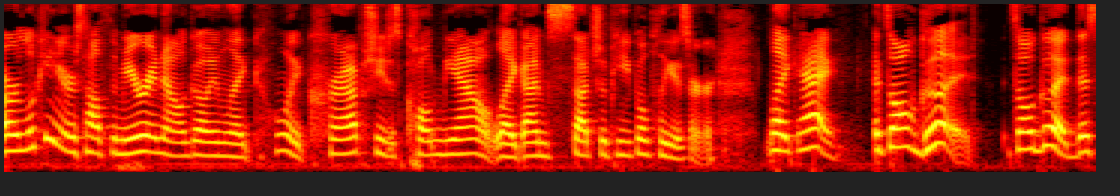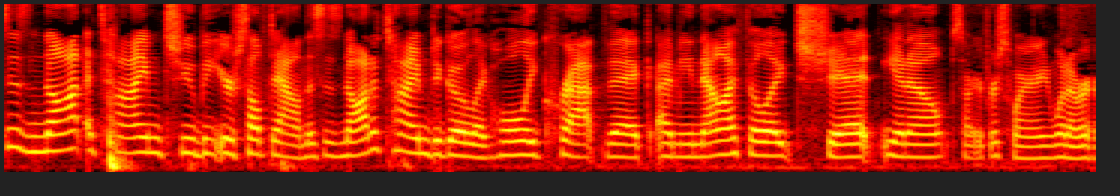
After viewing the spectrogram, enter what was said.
are looking at yourself in the mirror right now going like, holy crap, she just called me out. Like I'm such a people pleaser. Like, hey, it's all good. It's all good. This is not a time to beat yourself down. This is not a time to go like, holy crap, Vic. I mean, now I feel like shit, you know, sorry for swearing, whatever.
